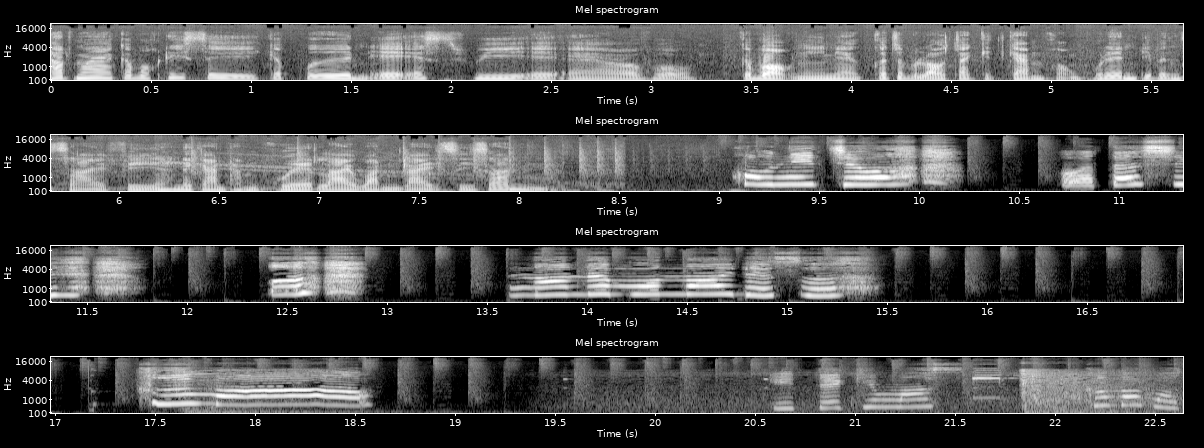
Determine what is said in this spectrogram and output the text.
ถัดมากระบอกที่ 4 กับปืน ASVAL ผมกระบอกนี้เนี่ยก็จะปลดล็อกจากกิจกรรมของผู้เล่นที่เป็นสายฟรีนะในการทำเควสรายวันรายซีซั่น こんにちは。私、あ、なんでもないです。クマ行ってきます。クマも連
